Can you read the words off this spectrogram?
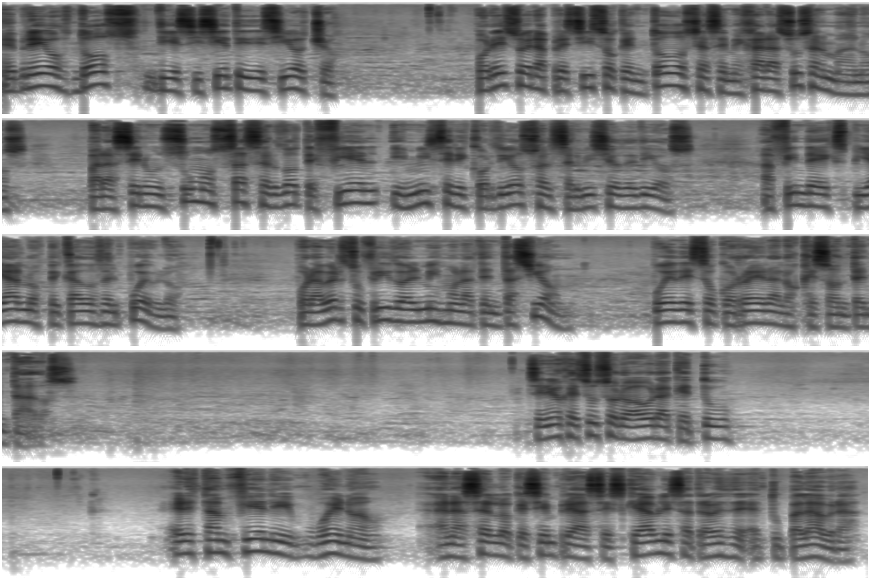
Hebreos 2, 17 y 18. Por eso era preciso que en todo se asemejara a sus hermanos, para ser un sumo sacerdote fiel y misericordioso al servicio de Dios, a fin de expiar los pecados del pueblo. Por haber sufrido él mismo la tentación, puede socorrer a los que son tentados. Señor Jesús, oro ahora que tú eres tan fiel y bueno en hacer lo que siempre haces, que hables a través de tu palabra.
